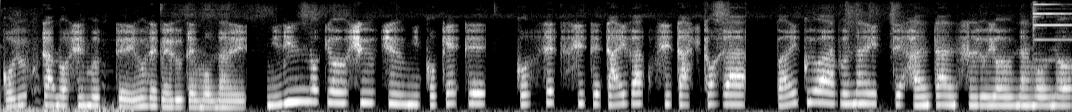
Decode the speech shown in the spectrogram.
ゴルフ楽しむっていうレベルでもない。二輪の教習中にこけて、骨折して退学した人が、バイクは危ないって判断するようなもの。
